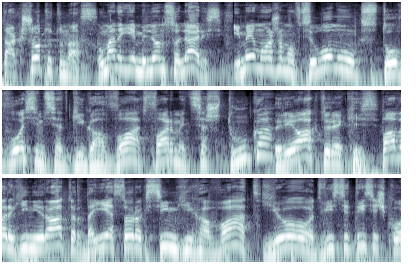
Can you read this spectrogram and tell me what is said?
Так, що тут у нас? У мене є мільйон солярісів, і ми можемо в цілому 180 гігаватт фармить ця штука. Реактор якийсь. Павер-генератор дає 47 гігаватт. Йо, 200 тисяч коштує.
